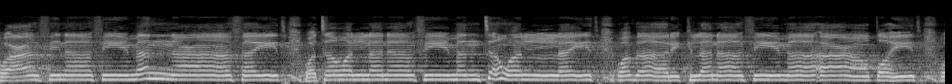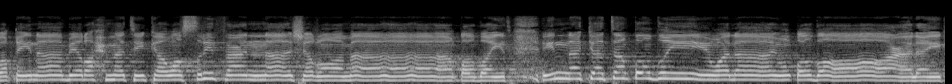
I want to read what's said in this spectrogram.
وعافنا فيمن عافيت وتولنا فيمن توليت وبارك لنا فيما أعطيت وقنا برحمتك واصرف عنا شر ما قضيت. إنك تقضي ولا يقضى عليك.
